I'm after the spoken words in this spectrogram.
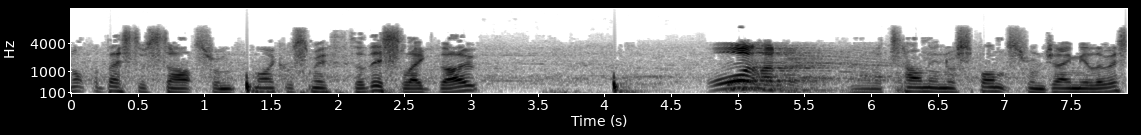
Not the best of starts from Michael Smith to this leg though. 100. And a ton in response from Jamie Lewis.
